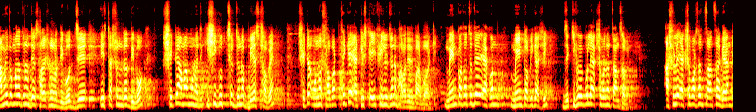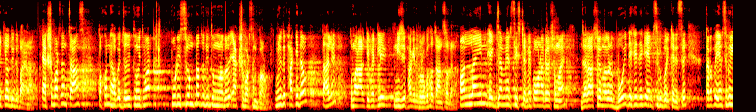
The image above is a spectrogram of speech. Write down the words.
আমি তোমাদের জন্য যে সাজেশনটা দিব, যে ইনস্ট্রাকশনটা দিব, সেটা আমার মনে হয় যে কৃষিগুচ্ছের জন্য বেস্ট হবে। সেটা অন্য সবার থেকে অ্যাটলিস্ট এই ফিল্ডের জন্য ভালো দিতে পারব আর কি। মেন কথা হচ্ছে যে এখন মেইন টপিক আসি, যে কীভাবে বললে একশো পার্সেন্ট চান্স হবে। আসলে একশো পার্সেন্ট চান্সের গ্যারান্টি কেউ দিতে পারে না। একশো পার্সেন্ট চান্স তখনই হবে যদি তুমি তোমার পরিশ্রমটা যদি তুমি মনে করো একশো পার্সেন্ট করো। তুমি যদি ফাঁকি দাও, তাহলে তোমার আলটিমেটলি নিজে ফাঁকি দেবো, কোথাও চান্স হবে না। অনলাইন এক্সামের সিস্টেমে করোনাকালের সময় যারা আসলে মনে করো বই দেখে থেকে এমসিকিউ পরীক্ষা দিচ্ছে তারা তো এমসিকিউর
